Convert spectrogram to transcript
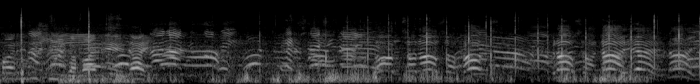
Fare decisa, fare, dai! Forza Rosa, forza! Rosa, dai, eh, dai!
